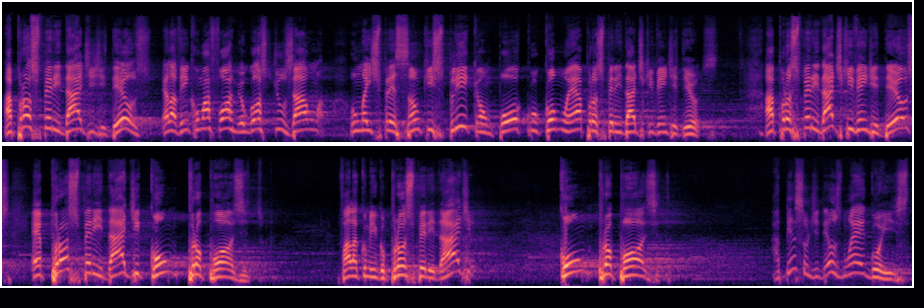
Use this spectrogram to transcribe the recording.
A prosperidade de Deus, ela vem com uma forma. Eu gosto de usar uma, uma expressão que explica um pouco como é a prosperidade que vem de Deus. A prosperidade que vem de Deus é prosperidade com propósito. Fala comigo, prosperidade com propósito. A bênção de Deus não é egoísta.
